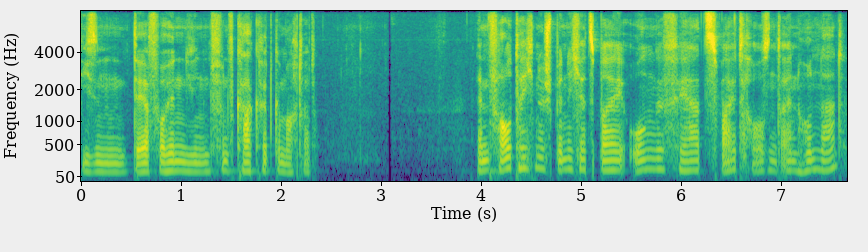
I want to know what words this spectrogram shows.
Diesen, der vorhin den 5K-Crit gemacht hat. MV-technisch bin ich jetzt bei ungefähr 2100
